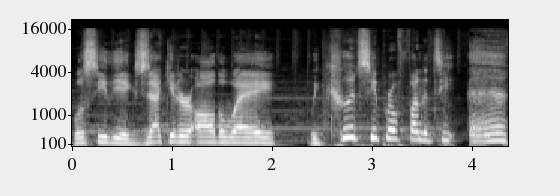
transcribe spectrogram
we'll see the Executor all the way. We could see Profundity. Eh.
